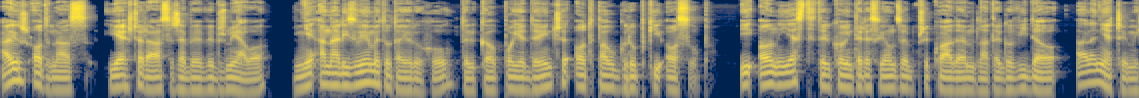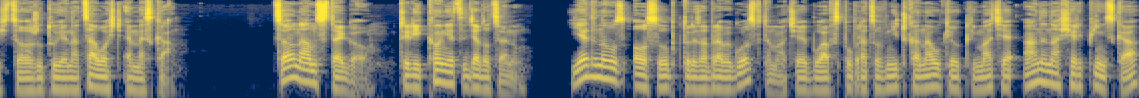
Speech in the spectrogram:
A już od nas, jeszcze raz, żeby wybrzmiało, nie analizujemy tutaj ruchu, tylko pojedynczy odpał grupki osób. I on jest tylko interesującym przykładem dla tego wideo, ale nie czymś, co rzutuje na całość MSK. Co nam z tego? Czyli koniec dziadocenu. Jedną z osób, które zabrały głos w temacie, była współpracowniczka nauki o klimacie Anna Sierpińska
